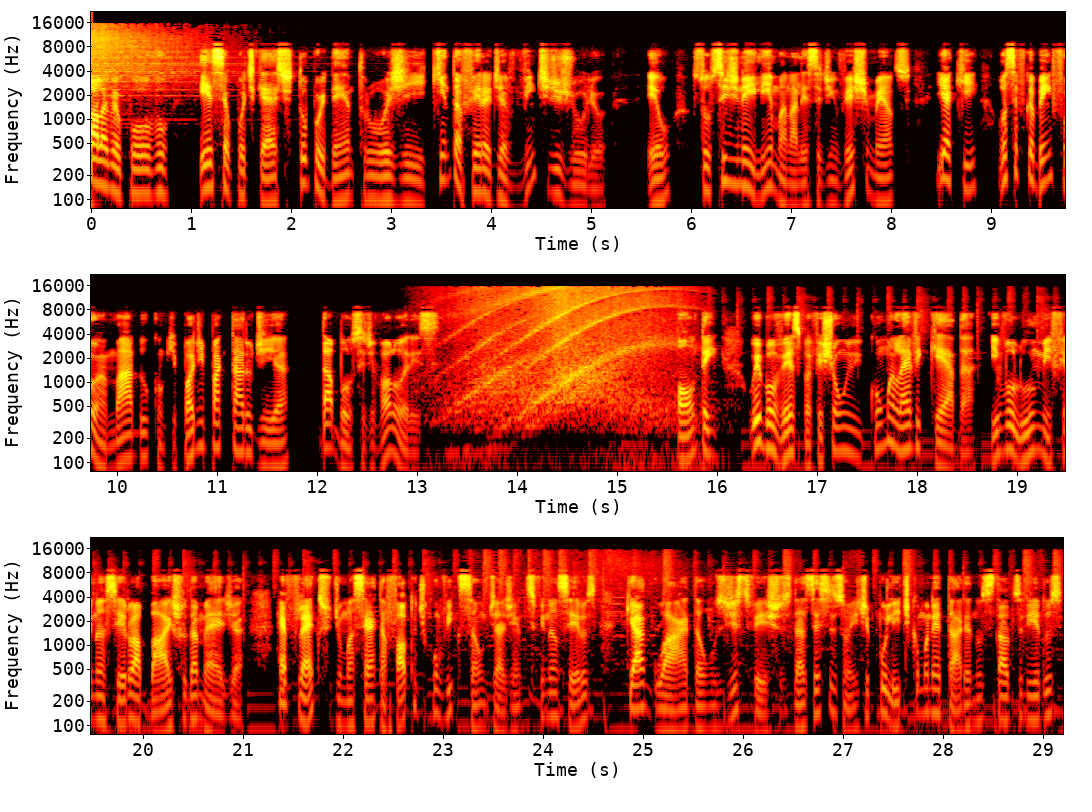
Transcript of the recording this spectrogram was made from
Fala, meu povo. Esse é o podcast Tô por Dentro, hoje, quinta-feira, dia 20 de julho. Eu sou Sidney Lima, analista de investimentos, e aqui você fica bem informado com o que pode impactar o dia da Bolsa de Valores. Ontem, o Ibovespa fechou com uma leve queda e volume financeiro abaixo da média, reflexo de uma certa falta de convicção de agentes financeiros que aguardam os desfechos das decisões de política monetária nos Estados Unidos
